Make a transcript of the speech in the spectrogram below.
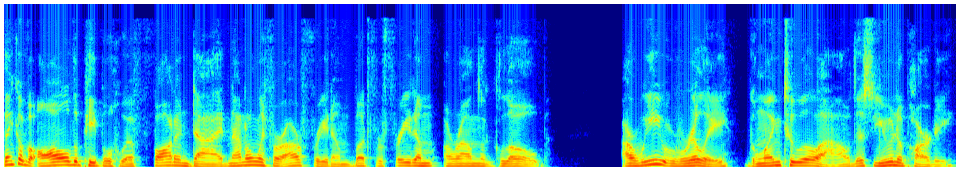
Think of all the people who have fought and died, not only for our freedom, but for freedom around the globe. Are we really going to allow this uniparty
